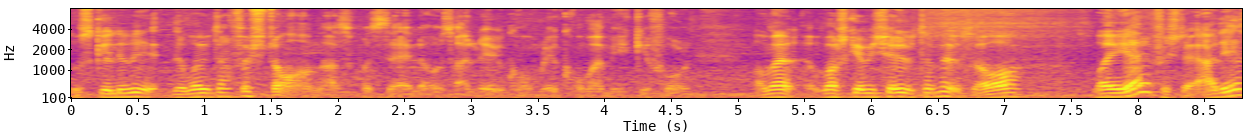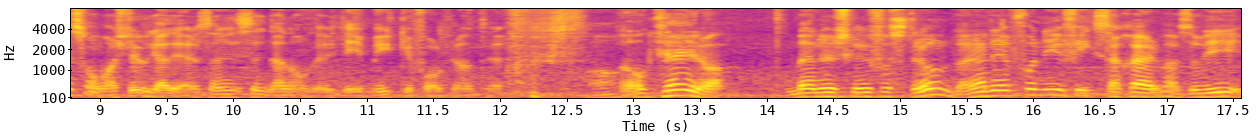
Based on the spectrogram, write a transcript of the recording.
Då skulle vi, det var utanför stan alltså på ett ställe och sa nu kommer det komma mycket folk. Ja, men var ska vi köra utomhus? Ja, vad är det för ställe? Ja, det är en sommarstuga där. Sen vid sidan om det, det är mycket folk runt det. Ja. Okej då. Men hur ska vi få ström då? Ja, det får ni fixa själva. Så vi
